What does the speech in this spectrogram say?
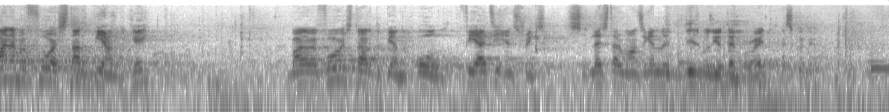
Bar number four, start the piano, okay? Bar number four, start the piano, all, fiati and strings. So let's start once again, this was your tempo, right? That's good. chief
